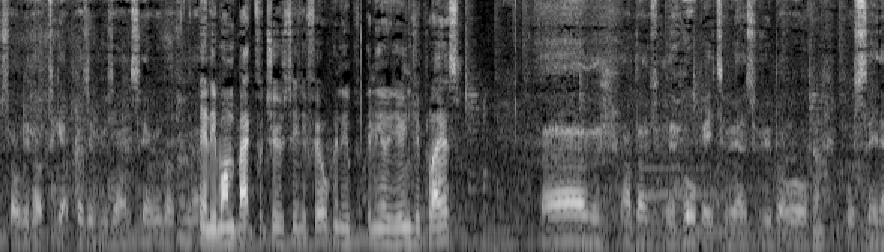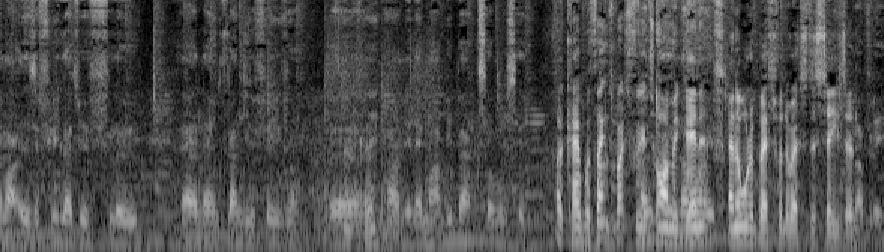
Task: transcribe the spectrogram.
so we'd hope to get a positive result and see how we go from there. Anyone back for Tuesday? Do you feel any any of the injured players? Um, I don't think there will be, to be honest with you, but we'll, Okay. we'll see them out. There's a few lads with flu and uh, glandular fever. Uh, Okay. Apparently they might be back, so we'll see. Okay, well, thanks much for your time you, again, worries. and all the best for the rest of the season. Lovely.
